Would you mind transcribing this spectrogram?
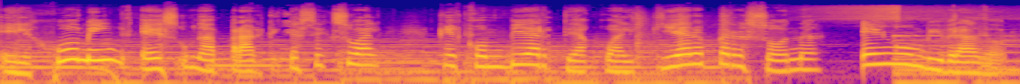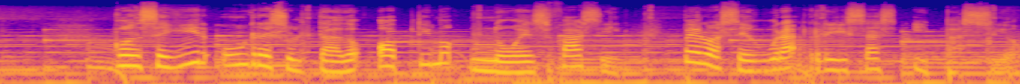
El humming es una práctica sexual que convierte a cualquier persona en un vibrador. Conseguir un resultado óptimo no es fácil, pero asegura risas y pasión.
